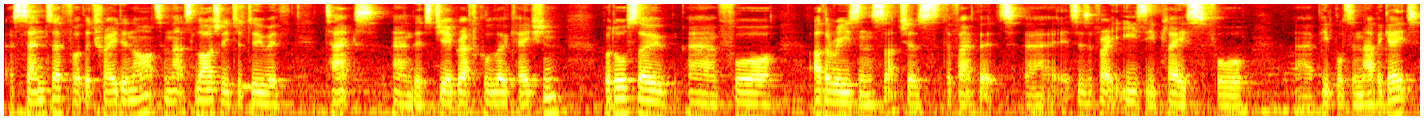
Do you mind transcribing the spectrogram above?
a centre for the trade in art, and that's largely to do with tax and its geographical location, but also uh, for other reasons such as the fact that uh, it is a very easy place for uh, people to navigate,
